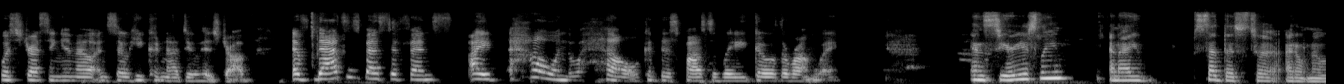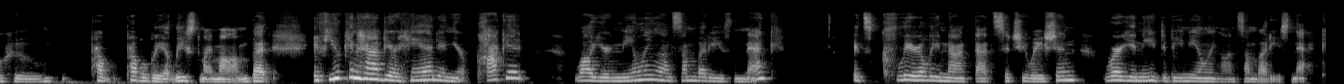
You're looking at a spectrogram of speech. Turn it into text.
was stressing him out. And so he could not do his job. If that's his best defense, I how in the hell could this possibly go the wrong way? And seriously, and I said this to I don't know who, pro- probably at least my mom, but if you can have your hand in your pocket while you're kneeling on somebody's neck, it's clearly not that situation where you need to be kneeling on somebody's neck.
